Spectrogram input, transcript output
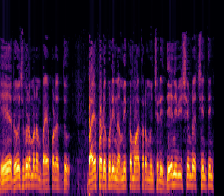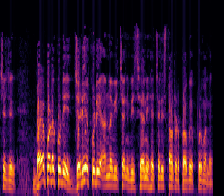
ఏ రోజు కూడా మనం భయపడద్దు. భయపడకుడి నమ్మిక మాత్రం ఉంచడి. దేని విషయంలో చింతించే భయపడకుడి జడియకుడి అన్న విషయాన్ని విషయాన్ని హెచ్చరిస్తా ఉంటాడు ప్రభు ఎప్పుడు మనం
